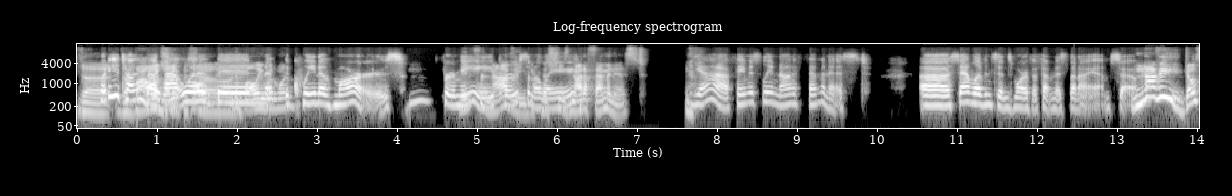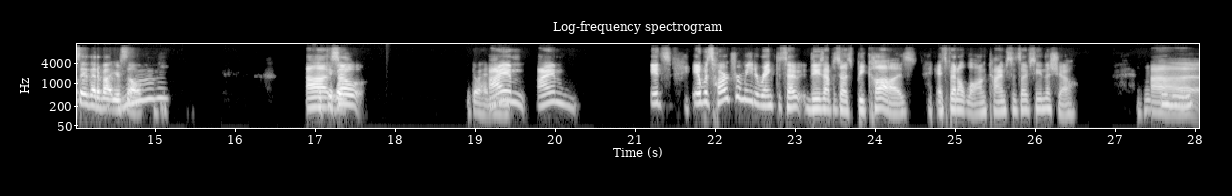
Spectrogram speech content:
The what are you the talking about? Bollywood That would have episode- The been the Queen of Mars Hmm. for Maybe for me Navi, because personally. she's not a feminist. Yeah, famously not a feminist. Uh, Sam Levinson's more of a feminist than I am. So Navi, don't say that about yourself. Uh, Okay, so Go ahead. I am I am it's it was hard for me to rank this out, these episodes because it's been a long time since I've seen the show. Mhm. Uh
